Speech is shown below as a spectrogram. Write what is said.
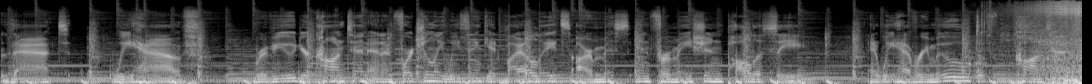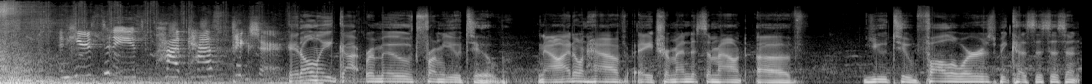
that we have reviewed your content and unfortunately we think it violates our misinformation policy and we have removed the content. And here's today's podcast picture. It only got removed from YouTube. Now, I don't have a tremendous amount of YouTube followers because this isn't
